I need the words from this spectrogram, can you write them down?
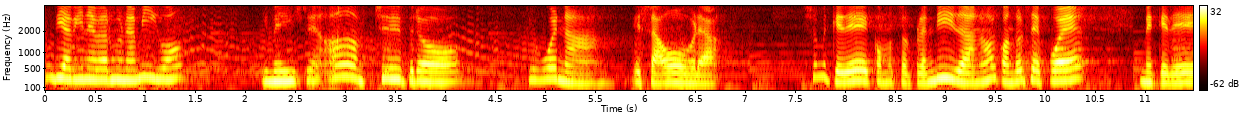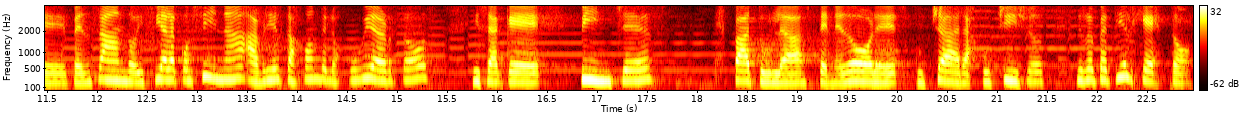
Un día viene a verme un amigo y me dice, ah, che, pero qué buena esa obra. Yo me quedé como sorprendida, ¿no? Y cuando él se fue, me quedé pensando y fui a la cocina, abrí el cajón de los cubiertos y saqué pinches, espátulas, tenedores, cucharas, cuchillos y repetí el gesto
